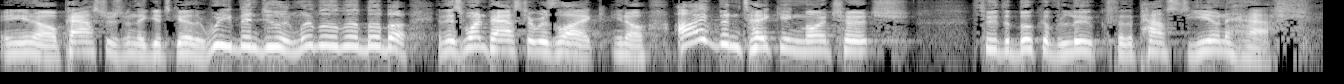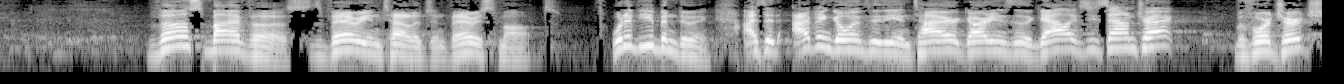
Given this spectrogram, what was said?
And, you know, pastors, when they get together, what have you been doing? Blah, blah, blah, blah, blah. And this one pastor was like, you know, I've been taking my church through the book of Luke for the past year and a half. Verse by verse. It's very intelligent, very smart. What have you been doing? I said, I've been going through the entire Guardians of the Galaxy soundtrack before church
